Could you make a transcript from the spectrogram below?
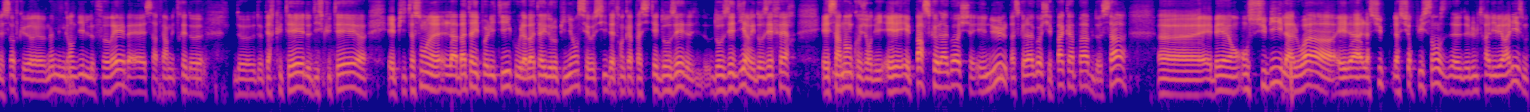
mais sauf que même une grande ville le ferait, ben, ça permettrait de, de, percuter, de discuter. Euh, et puis, de toute façon, euh, la bataille politique ou la bataille de l'opinion, c'est aussi d'être en capacité d'oser, d'oser dire et d'oser faire. Et ça manque aujourd'hui. Et, parce que la gauche est nulle, parce que la gauche n'est pas capable de ça, euh, eh bien, on, subit la loi et la, surpuissance de, l'ultralibéralisme.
